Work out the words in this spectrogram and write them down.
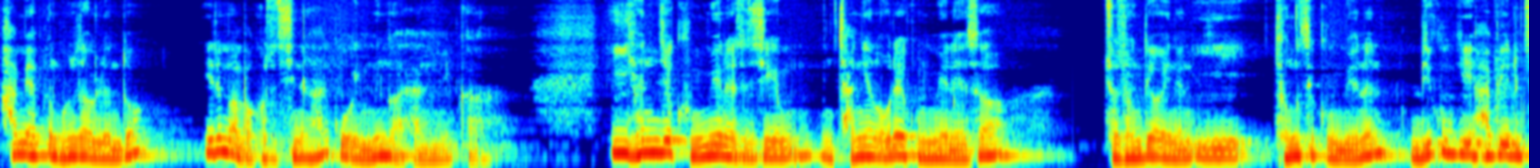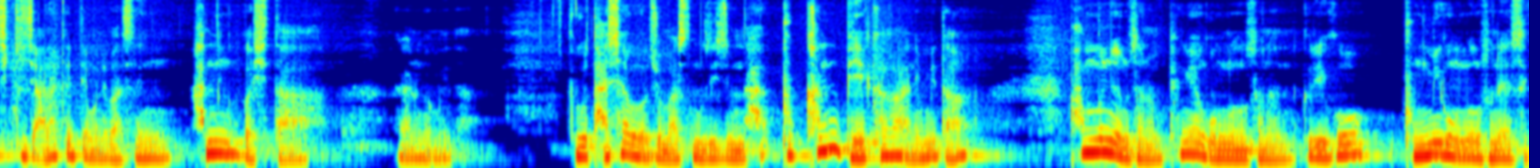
한미합동 군사훈련도 이름만 바꿔서 진행하고 있는 거 아닙니까? 이 현재 국면에서 지금 작년 올해 국면에서 조성되어 있는 이 경색 국면은 미국이 합의를 지키지 않았기 때문에 발생한 것이다. 라는 겁니다. 그리고 다시 한번 좀 말씀드리지만 북한 비핵화가 아닙니다. 판문점선언, 평양 공동선언, 그리고 북미 공동선언에서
